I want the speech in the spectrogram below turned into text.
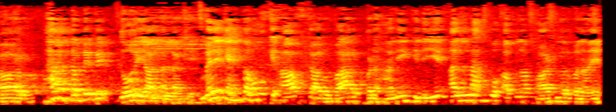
اور ہر ڈبے پہ دو ریال اللہ کے۔ میں کہتا ہوں کہ آپ کاروبار بڑھانے کے لیے اللہ کو اپنا پارٹنر بنائیں۔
